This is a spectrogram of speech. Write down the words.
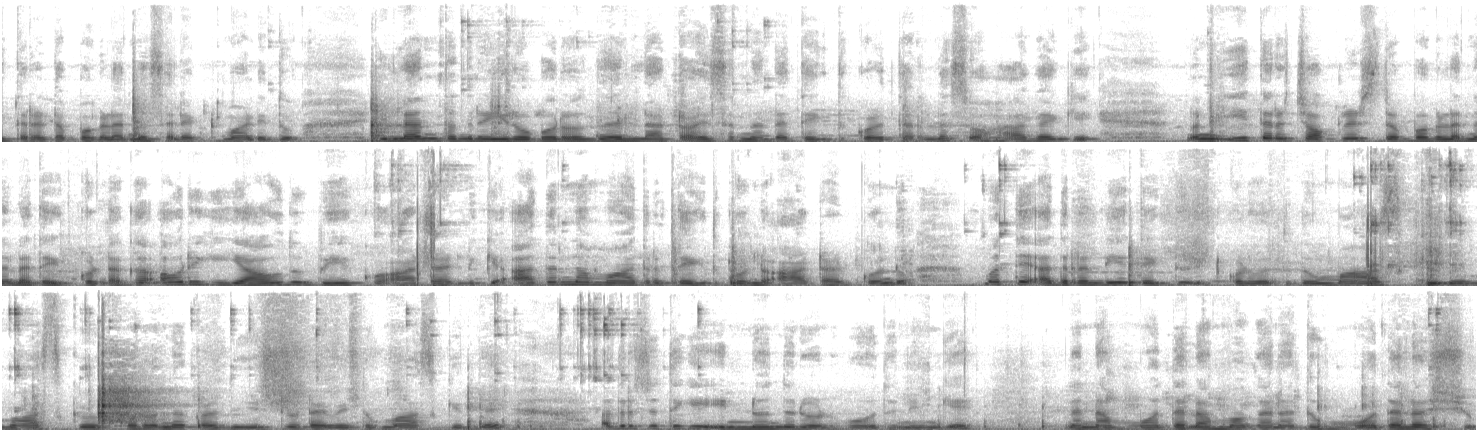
ಈ ಥರ ಡಬ್ಬಗಳನ್ನು ಸೆಲೆಕ್ಟ್ ಮಾಡಿದ್ದು. ಇಲ್ಲ ಅಂತಂದರೆ ಇರೋ ಬರೋದನ್ನೆಲ್ಲ ಟಾಯ್ಸನ್ನೆಲ್ಲ ತೆಗೆದುಕೊಳ್ತಾರಲ್ಲ. ಸೊ ಹಾಗಾಗಿ ನಾನು ಈ ಥರ ಚಾಕ್ಲೇಟ್ಸ್ ಡಬ್ಬಗಳನ್ನೆಲ್ಲ ತೆಗೆದುಕೊಂಡಾಗ ಅವರಿಗೆ ಯಾವುದು ಬೇಕು ಆಟ ಆಡಲಿಕ್ಕೆ ಅದನ್ನು ಮಾತ್ರ ತೆಗೆದುಕೊಂಡು ಆಟ ಆಡಿಕೊಂಡು ಮತ್ತು ಅದರಲ್ಲಿಯೇ ತೆಗೆದು ಇಟ್ಕೊಳ್ಳುವಂಥದ್ದು. ಮಾಸ್ಕ್ ಇದೆ ಮಾಸ್ಕ್ ಕೊರೋನಾ ಕಳೆದು ಎಷ್ಟು ಟೈಮ್ ಇತ್ತು ಮಾಸ್ಕ್ ಇದೆ ಅದ್ರ ಜೊತೆಗೆ ಇನ್ನೊಂದು ನೋಡ್ಬೋದು ನಿಮಗೆ. ನನ್ನ ಮೊದಲ ಮಗನದು ಮೊದಲ ಶೂ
